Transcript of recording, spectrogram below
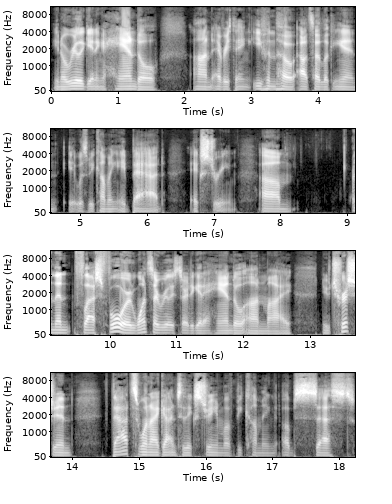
you know, really getting a handle on everything, even though outside looking in, it was becoming a bad extreme. Um, and then flash forward, once I really started to get a handle on my nutrition, that's when I got into the extreme of becoming obsessed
